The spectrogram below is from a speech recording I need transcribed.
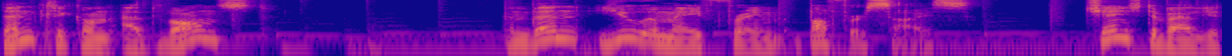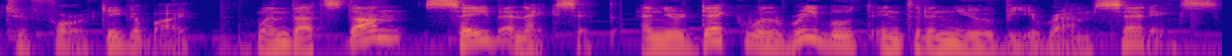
then click on Advanced and then UMA frame buffer size. change the value to 4GB. When that's done, save and exit, and your deck will reboot into the new VRAM settings.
